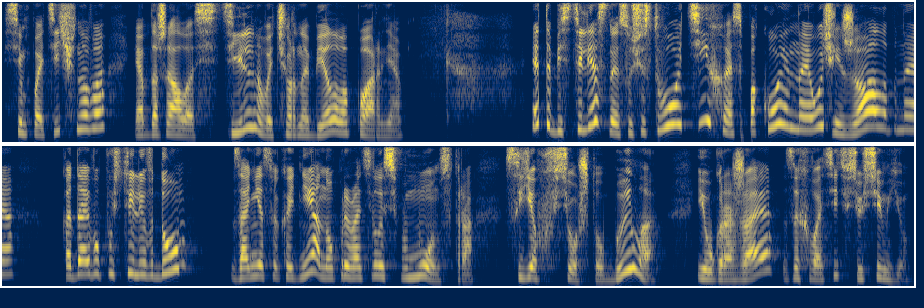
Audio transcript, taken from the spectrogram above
симпатичного, и обдажала стильного черно-белого парня. Это бестелесное существо, тихое, спокойное, очень жалобное. Когда его пустили в дом, за несколько дней оно превратилось в монстра, съев все, что было – и угрожая захватить всю семью.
